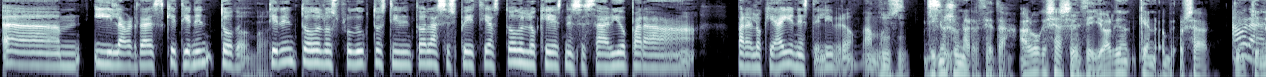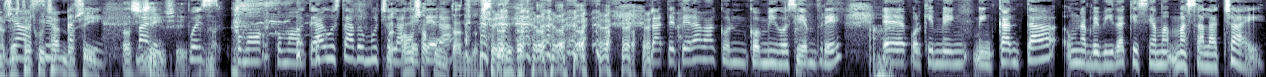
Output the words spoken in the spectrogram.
Am, y la verdad es que tienen todo. Vale. Tienen todos los productos, tienen todas las especias, todo lo que es necesario para, para lo que hay en este libro. Vamos. Dinos una receta, algo que sea sencillo, alguien que, o sea, que, Ahora, que nos ya, esté sí, escuchando, sí. Ah, sí, Vale, sí. pues como, como te ha gustado mucho la Vamos tetera. La tetera va con- conmigo siempre eh, porque me, me encanta una bebida que se llama masala chai,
